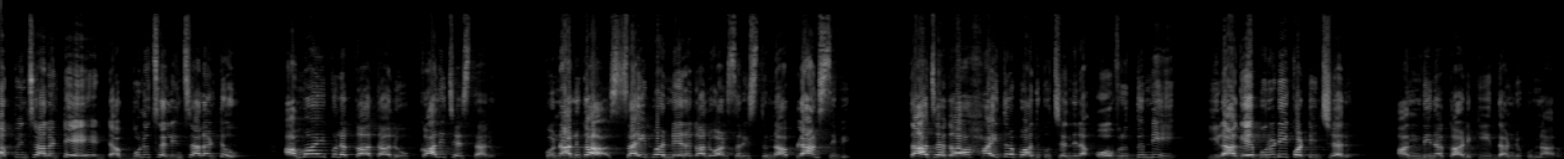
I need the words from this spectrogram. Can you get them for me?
తప్పించాలంటే డబ్బులు చెల్లించాలంటూ అమాయకుల ఖాతాలు ఖాళీ చేస్తారు. కొన్నాళ్ళుగా సైబర్ నేరగాలు అనుసరిస్తున్న ప్లాన్స్ ఇవి. తాజాగా హైదరాబాద్కు చెందిన ఓ వృద్ధుణ్ణి ఇలాగే బురడీ కొట్టించారు. అందిన కాడికి దండుకున్నారు.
